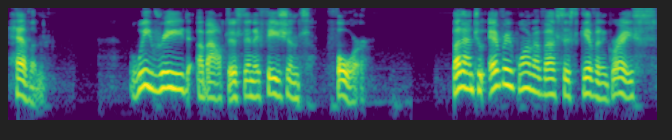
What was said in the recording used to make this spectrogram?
heaven. We read about this in Ephesians 4. But unto every one of us is given grace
